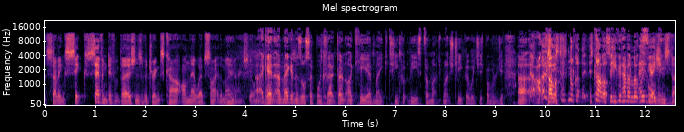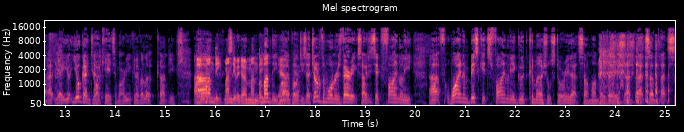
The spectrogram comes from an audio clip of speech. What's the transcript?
selling six, seven different versions of a drinks cart on their website at the moment. Actually, on Uh, again, uh, Megan has also pointed out: don't IKEA make cheaper these for much much cheaper, which is probably due. Uh, uh, Actually, Carlos, it's not got the, it's not Carlos, got the you can have a look aviation for me. stuff. Uh, yeah, you're, you're going to IKEA tomorrow. You can have a look, can't you? Uh, Um, Monday, Monday, we're going Monday. Well, Monday, Yeah, my apologies. Uh, Jonathan Warner is very excited. He said, "Finally, uh, wine and biscuits. Finally, a good commercial story." That's Armando. Very. uh, that's um, that's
